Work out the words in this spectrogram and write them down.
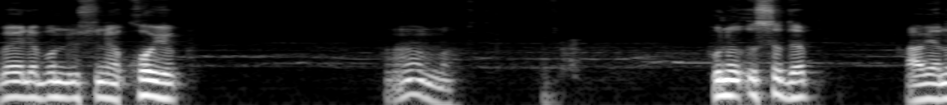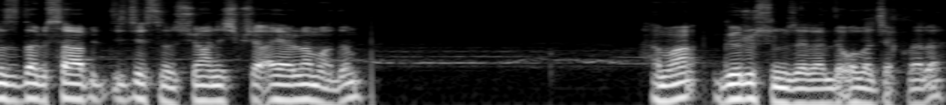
böyle bunun üstüne koyup tamam mı? Bunu ısıtıp havyanızı da bir sabitleyeceksiniz. Şu an hiçbir şey ayarlamadım. Ama görürsünüz herhalde olacakları.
